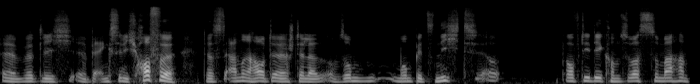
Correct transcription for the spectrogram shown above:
äh, wirklich äh, beängstigend. Ich hoffe, dass andere Autohersteller auf so einem Mumpitz nicht äh, auf die Idee kommt, sowas zu machen.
